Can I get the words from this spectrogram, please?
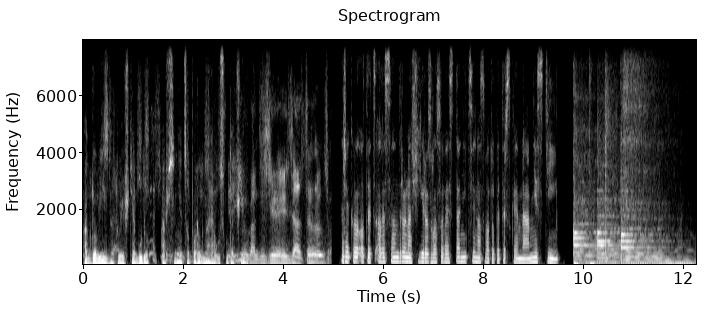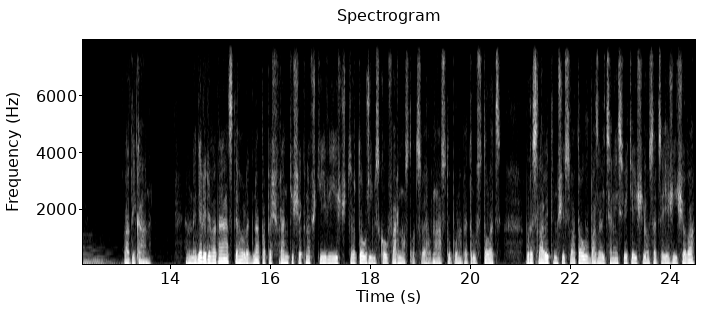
a kdo ví, zda tu ještě budu, až se něco podobného uskuteční. Řekl otec Alessandro naší rozhlasové stanici na svatopetrském náměstí. Vatikán. V neděli 19. ledna papež František navštíví již čtvrtou římskou farnost od svého nástupu na Petru stolec. Bude slavit mši svatou v bazilice nejsvětějšího srdce Ježíšova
